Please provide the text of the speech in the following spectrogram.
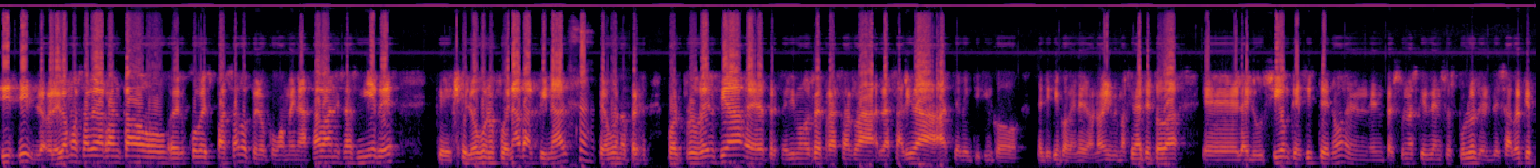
Sí, sí, lo, lo, íbamos a haber arrancado el jueves pasado, pero como amenazaban esas nieves, que, que luego no fue nada al final, pero bueno, pre, por prudencia eh, preferimos retrasar la, la, salida hasta el 25 25 de enero, ¿no? imagínate toda eh, la ilusión que existe, ¿no? En, personas que viven en esos pueblos de saber que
